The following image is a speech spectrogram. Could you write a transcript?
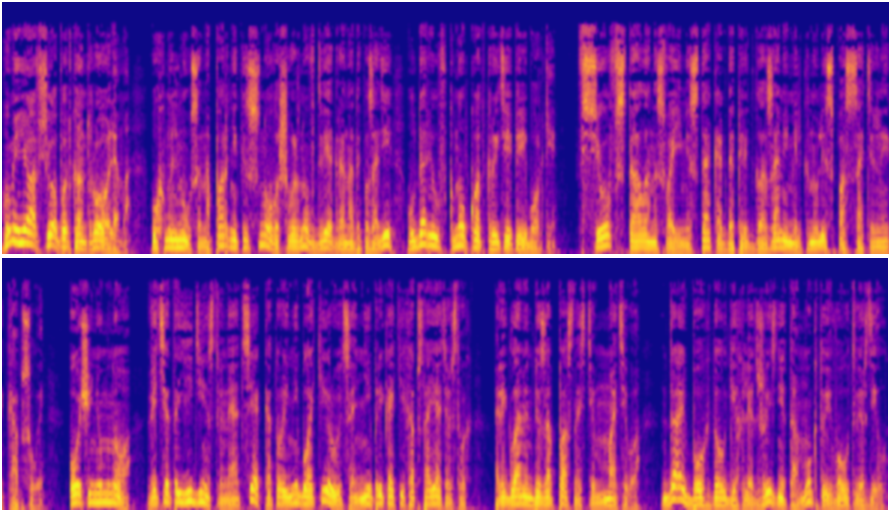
у меня все под контролем», — ухмыльнулся напарник и снова, швырнув две гранаты позади, ударил в кнопку открытия переборки. Все встало на свои места, когда перед глазами мелькнули спасательные капсулы. Очень умно, ведь это единственный отсек, который не блокируется ни при каких обстоятельствах. Регламент безопасности, мать его. Дай бог долгих лет жизни тому, кто его утвердил.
